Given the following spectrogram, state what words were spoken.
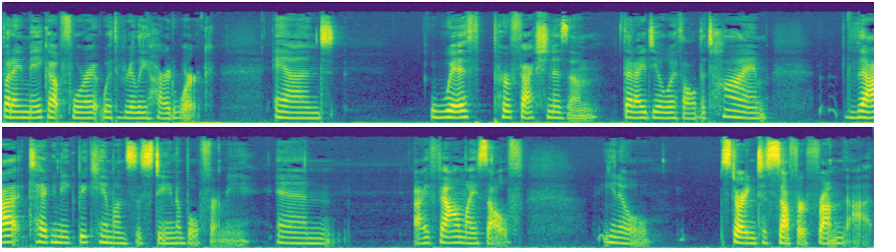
but I make up for it with really hard work. And with perfectionism that I deal with all the time, that technique became unsustainable for me. And I found myself, you know, starting to suffer from that.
